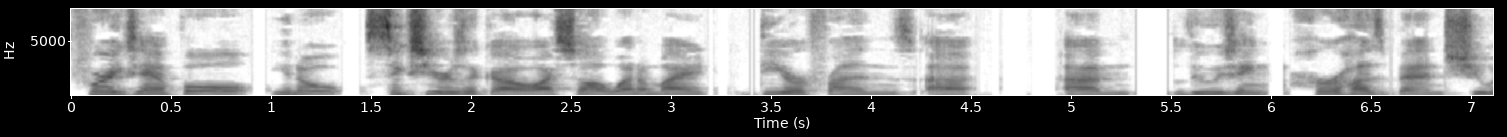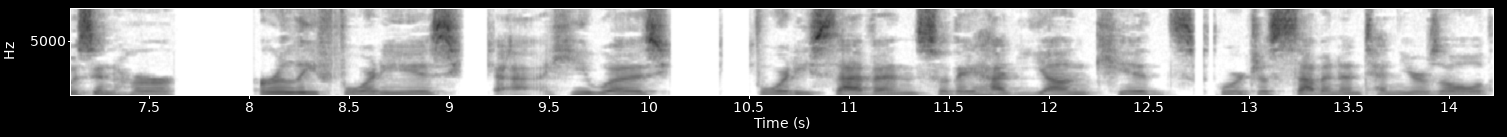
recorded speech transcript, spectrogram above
For example, you know, six years ago, I saw one of my dear friends uh, um, losing her husband. She was in her early 40s. Uh, he was 47. So they mm-hmm. had young kids who were just seven and 10 years old.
